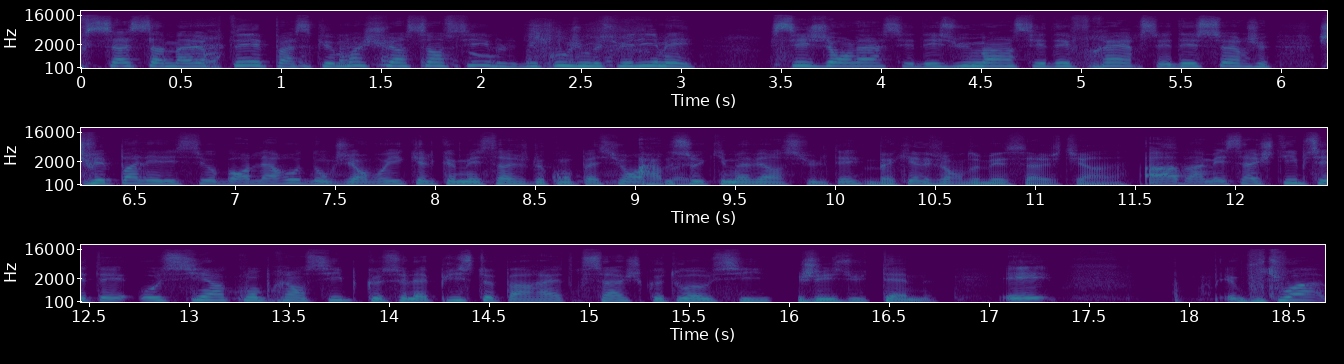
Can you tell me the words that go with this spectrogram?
ça, ça m'a heurté parce que moi, je suis insensible. Du coup, je me suis dit, mais ces gens-là, c'est des humains, c'est des frères, c'est des sœurs. Je, je vais pas les laisser au bord de la route. Donc, j'ai envoyé quelques messages de compassion à Ah tous bah. ceux qui m'avaient insulté. bah, Quel genre de message, tiens? Ah, bah, message type, c'était aussi incompréhensible que cela puisse te paraître. Sache que toi aussi, Jésus t'aime. Et. Tu vois,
